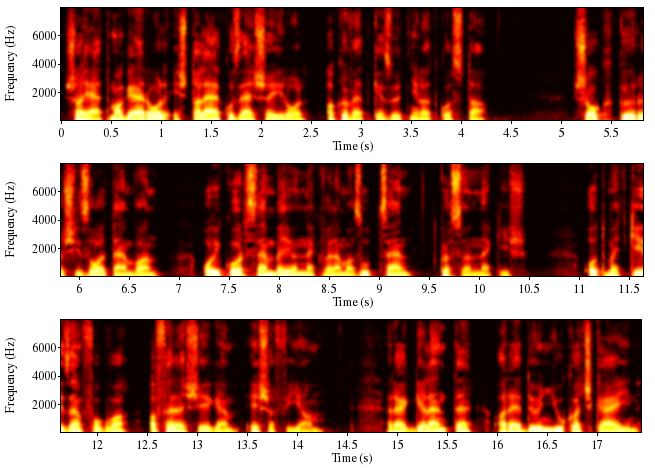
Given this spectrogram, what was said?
Saját magáról és találkozásairól a következőt nyilatkozta. Sok Körösi Zoltán van, olykor szembe jönnek velem az utcán, köszönnek is. Ott megy kézenfogva a feleségem és a fiam. Reggelente a redőny lyukacskáin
